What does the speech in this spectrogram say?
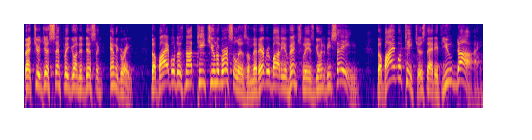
that you're just simply going to disintegrate. The Bible does not teach universalism, that everybody eventually is going to be saved. The Bible teaches that if you die,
